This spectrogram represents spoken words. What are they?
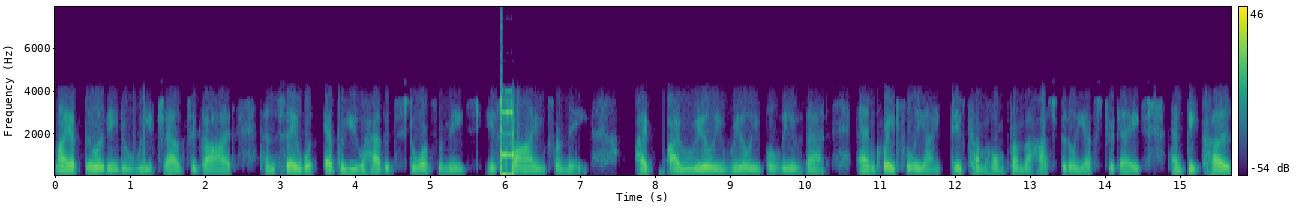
my ability to reach out to God and say, whatever you have in store for me is fine for me. I I really, really believe that. And gratefully, I did come home from the hospital yesterday. And because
